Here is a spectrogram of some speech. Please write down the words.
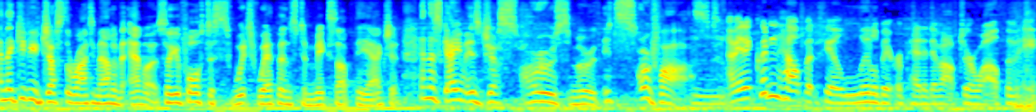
And they give you just the right amount of ammo, so you're forced to switch weapons to mix up the action. And this game is just so smooth. It's so fast. Mm, I mean, it couldn't help but feel a little bit repetitive after a while for me.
